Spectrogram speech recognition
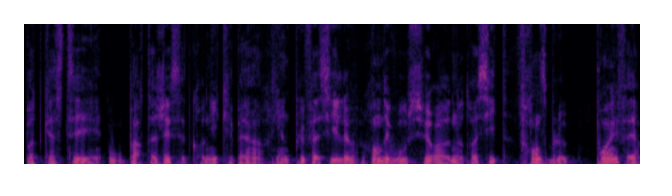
podcaster ou partager cette chronique? Eh bien, rien de plus facile. Rendez-vous sur euh, notre site francebleu.fr.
